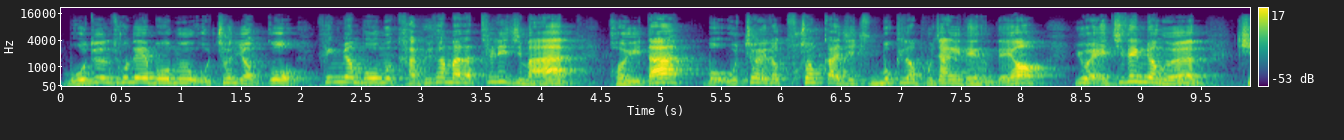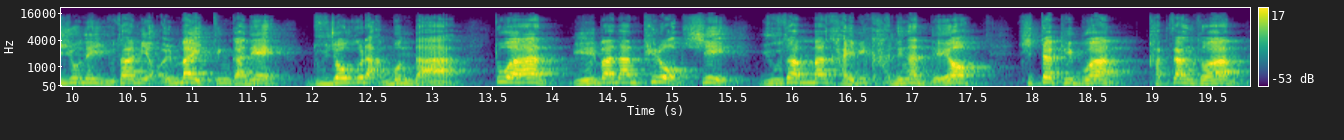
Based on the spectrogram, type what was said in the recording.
모든 손해보험은 5천이었고 생명보험은 각 회사마다 틀리지만 거의 다 뭐 5천에서 9천까지 중복해서 보장이 되는데요. 요 H생명은 기존의 유사함이 얼마 있든 간에 누적을 안 본다. 또한 일반함 필요 없이 유사함만 가입이 가능한데요. 기타 피부암, 갑상선암,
